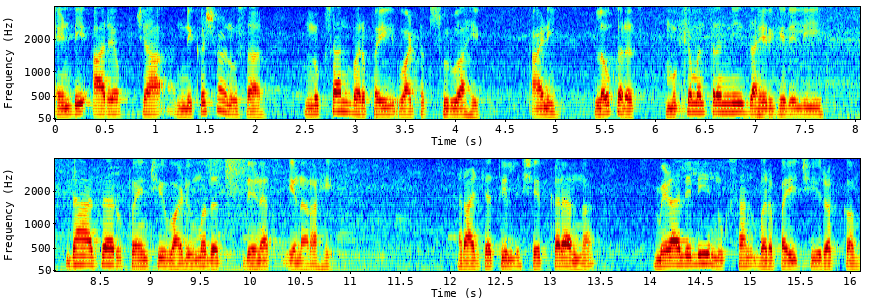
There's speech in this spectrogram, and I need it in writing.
एन डी आर एफच्या निकषानुसार नुकसान भरपाई वाटप सुरू आहे. आणि लवकरच मुख्यमंत्र्यांनी जाहीर केलेली दहा हजार रुपयांची वाढीव मदत देण्यात येणार आहे. राज्यातील शेतकऱ्यांना मिळालेली नुकसान भरपाईची रक्कम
